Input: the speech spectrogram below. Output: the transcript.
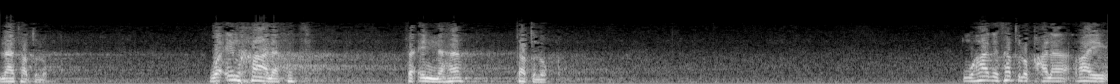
لا تطلق. وإن خالفت فإنها تطلق. وهذا تطلق على رأي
